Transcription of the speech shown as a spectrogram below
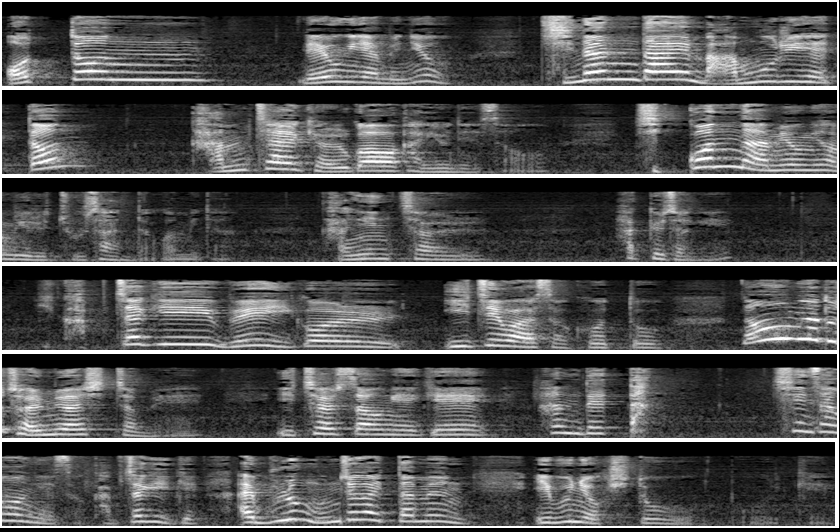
어떤 내용이냐면요. 지난달 마무리했던 감찰 결과와 관련해서 직권남용 혐의를 조사한다고 합니다. 강인철 학교장에 갑자기 왜 이걸 이제 와서 그것도 너무나도 절묘한 시점에 이철성에게 한 대 딱 친 상황에서 갑자기 이게 아니 물론 문제가 있다면 이분 역시도 뭐 이렇게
